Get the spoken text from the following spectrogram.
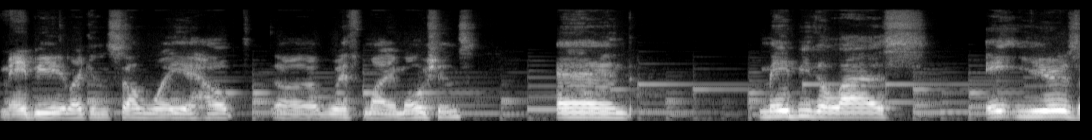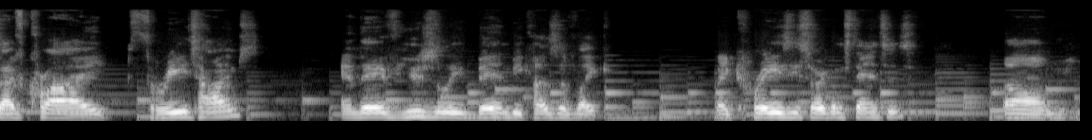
maybe like in some way it helped uh, with my emotions. And maybe the last eight years, I've cried three times, and they've usually been because of like like crazy circumstances. Um,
